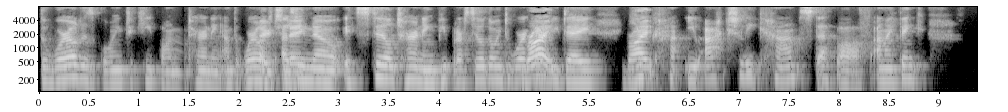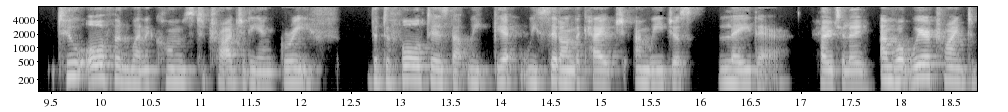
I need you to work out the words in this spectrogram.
the world is going to keep on turning and the world totally. as you know it's still turning. People are still going to work right. every day right. you, you actually can't step off. And i think too often when it comes to tragedy and grief the default is that we get we sit on the couch and we just lay there. Totally. And what we're trying to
